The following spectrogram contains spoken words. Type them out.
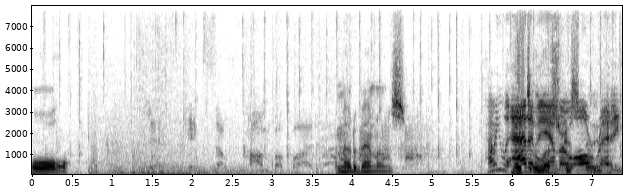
Oil. I'm out of ammos. How are you Most out of ammo already?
